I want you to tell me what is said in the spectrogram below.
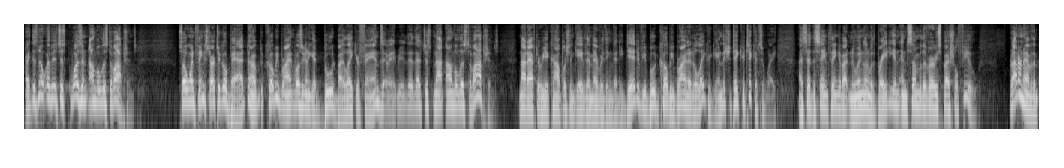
Right? There's no, it just wasn't on the list of options. So when things start to go bad, you know, Kobe Bryant wasn't going to get booed by Laker fans. I mean, that's just not on the list of options. Not after he accomplished and gave them everything that he did. If you booed Kobe Bryant at a Laker game, they should take your tickets away. I said the same thing about New England with Brady and, and some of the very special few. But I don't have them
